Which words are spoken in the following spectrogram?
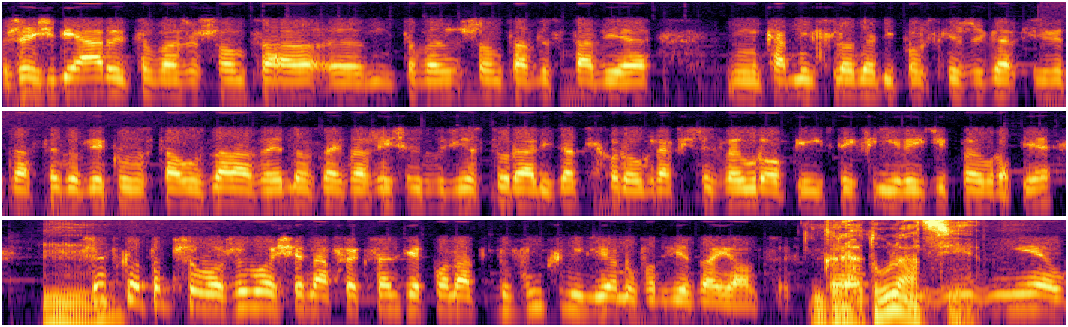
rzeźbiary towarzysząca, towarzysząca wystawie Kamil Klodel i polskie rzeźbiarki XIX wieku została uznana za jedną z najważniejszych 20 realizacji choreograficznych w Europie i w tej chwili jeździ po Europie. Wszystko to przełożyło się na frekwencję ponad 2 milionów odwiedzających. Gratulacje. Nie, nie,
